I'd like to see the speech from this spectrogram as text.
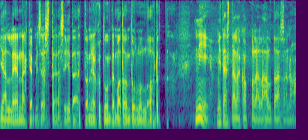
jälleen näkemisestä ja siitä, että on joku tuntematon tullut lohduttaa. Niin, mitäs tällä kappaleella halutaan sanoa?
